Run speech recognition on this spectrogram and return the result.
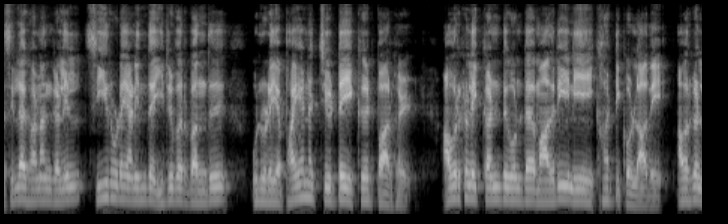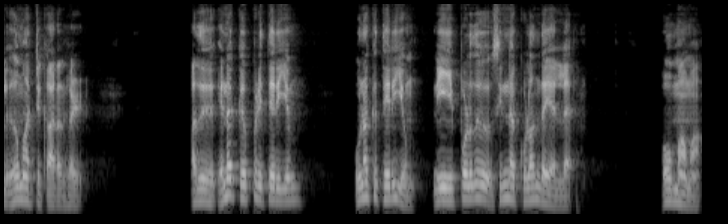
சில கணங்களில் சீருடை அணிந்த இருவர் வந்து உன்னுடைய பயணச்சீட்டை கேட்பார்கள். அவர்களை கண்டு கொண்ட மாதிரி நீ காட்டிக்கொள்ளாதே. அவர்கள் ஏமாற்றுக்காரர்கள். அது எனக்கு எப்படி தெரியும்? உனக்கு தெரியும். நீ இப்பொழுது சின்ன குழந்தை அல்ல. ஓ மாமா.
